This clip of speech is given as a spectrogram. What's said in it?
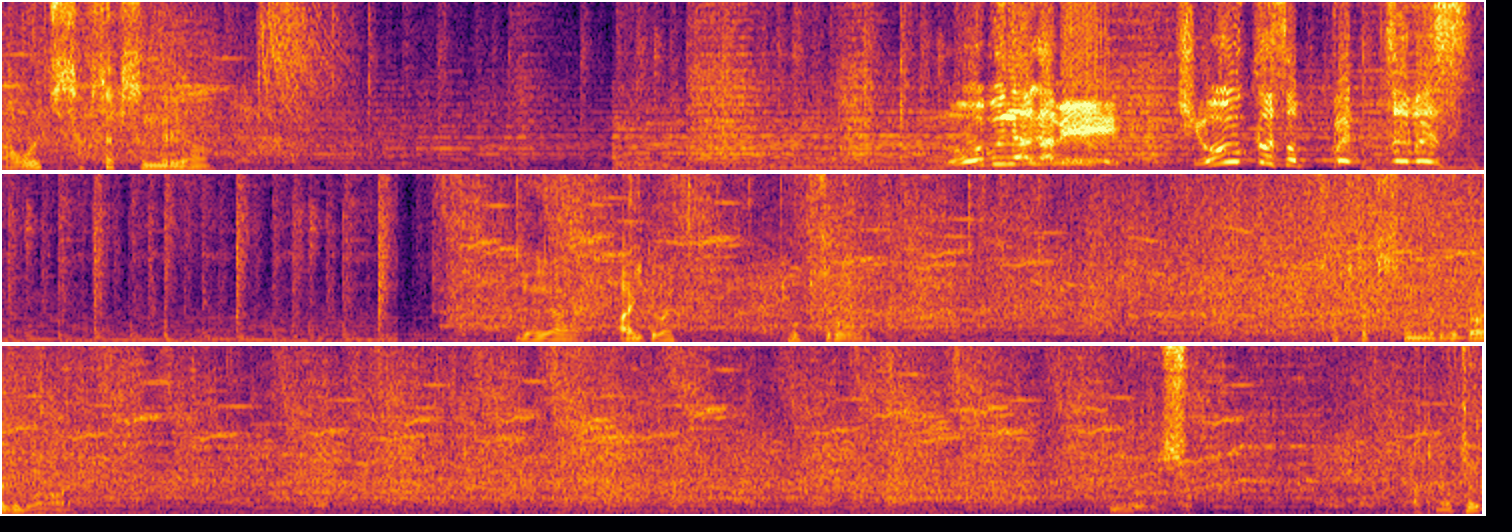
あおいち先々進んでるやん。信長め今日こそぶっ潰すいやいや相手は藤吉郎先々進んでるけど大丈夫かな俺よいしょあともうちょい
